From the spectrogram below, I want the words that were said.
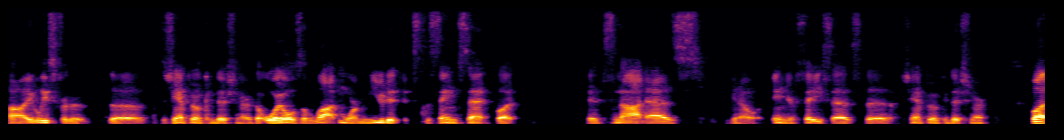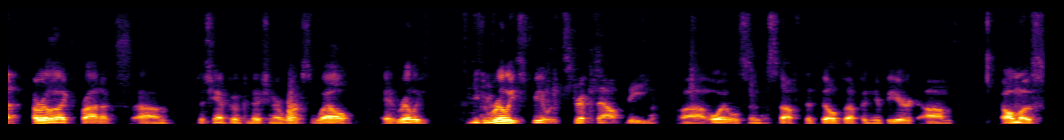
Uh, at least for the, the the shampoo and conditioner, the oil is a lot more muted. It's the same scent, but it's not as you know in your face as the shampoo and conditioner. But I really like the products. Um, the shampoo and conditioner works well. It really you can really feel it strips out the uh, oils and stuff that builds up in your beard. Um, almost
